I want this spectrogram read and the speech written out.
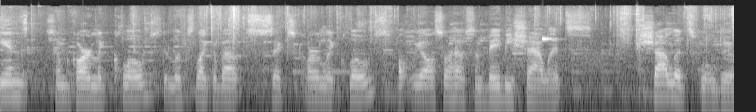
Onions, some garlic cloves. It looks like about six garlic cloves. We also have some baby shallots. Shallots will do.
